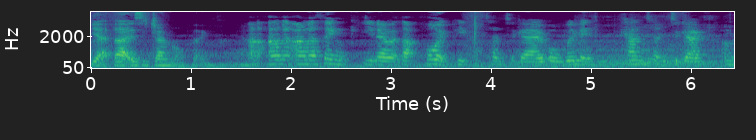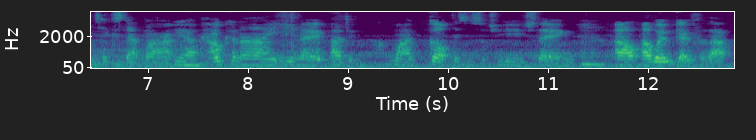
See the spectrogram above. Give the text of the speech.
yeah, that is a general thing. And, and, I think, you know, at that point, people tend to go, or women can tend to go, I'm going to take a step back. Yeah. How can I, you know, I do, my God, this is such a huge thing. Mm. I'll, I won't go for that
